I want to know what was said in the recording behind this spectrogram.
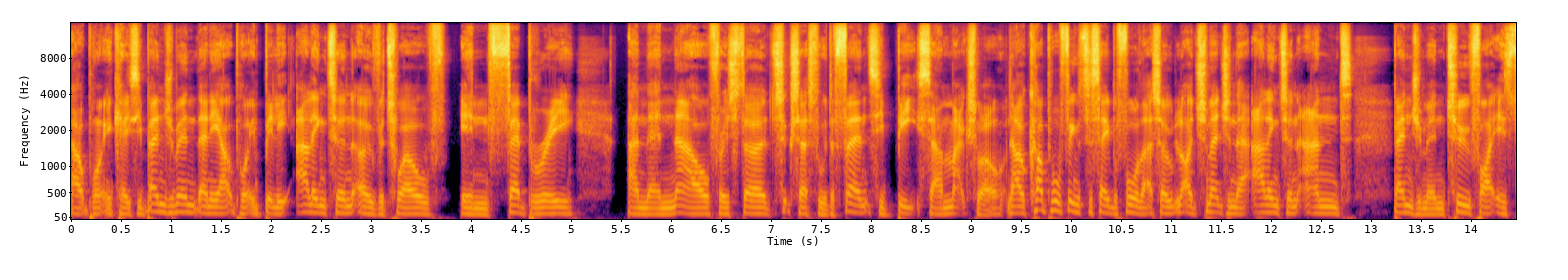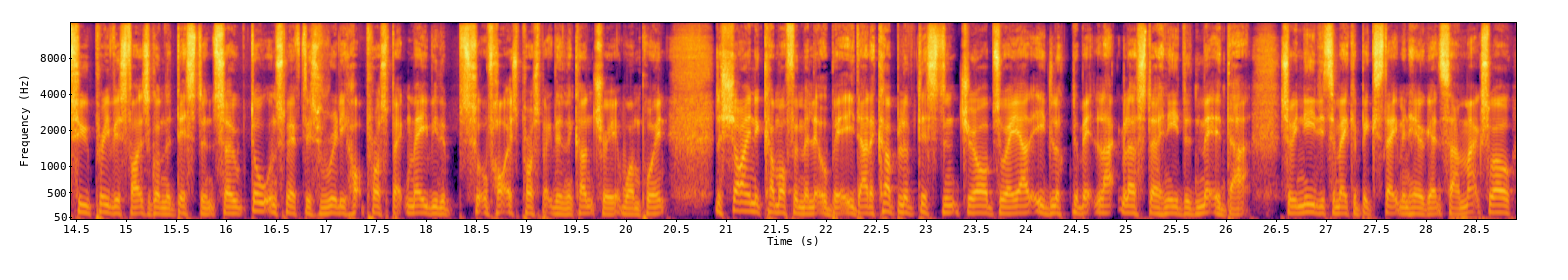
outpointing Kaisee Benjamin. Then he outpointed Billy Allington over 12 in February. And then now, for his third successful defense, he beat Sam Maxwell. Now, a couple of things to say before that. So, I just mentioned that Allington and Benjamin, two fight his two previous fights have gone the distance. So Dalton Smith, this really hot prospect, maybe the sort of hottest prospect in the country at one point. The shine had come off him a little bit. He'd had a couple of distant jobs where he had, he'd looked a bit lackluster, and he'd admitted that. So he needed to make a big statement here against Sam Maxwell,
